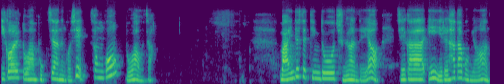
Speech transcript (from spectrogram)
이걸 또한 복제하는 것이 성공 노하우죠. 마인드 세팅도 중요한데요. 제가 이 일을 하다 보면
